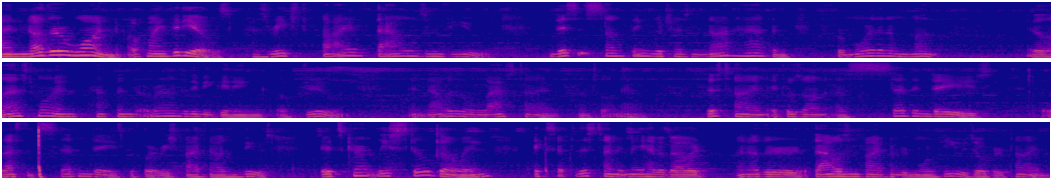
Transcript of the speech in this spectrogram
Another one of my videos has reached 5,000 views. This is something which has not happened for more than a month. The last one happened around the beginning of June, and that was the last time until now. This time it was on a 7 days. It lasted 7 days before it reached 5,000 views. It's currently still going, except this time it may have about another 1,500 more views over time.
